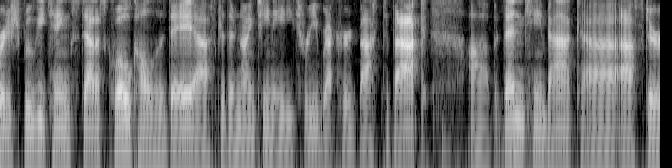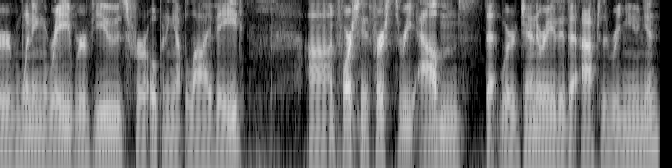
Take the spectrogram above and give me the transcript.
British Boogie King Status Quo call of the day after their 1983 record back to back. But then came back uh, after winning rave reviews for opening up Live Aid. Uh, unfortunately, the first three albums that were generated after the reunion,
